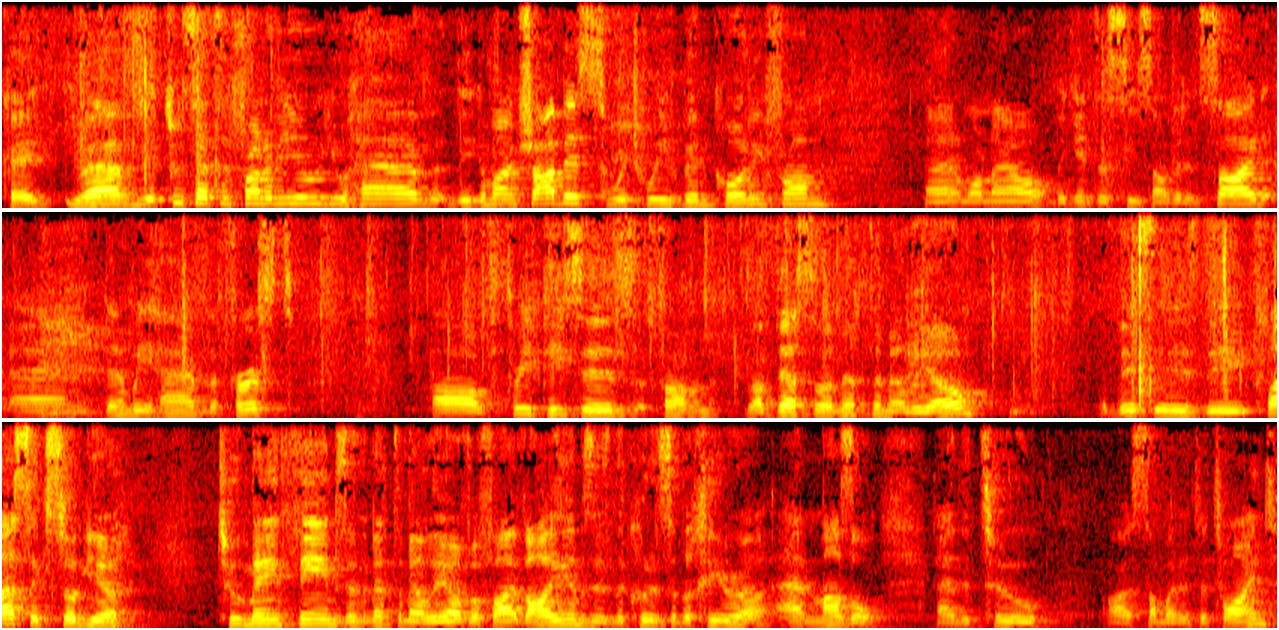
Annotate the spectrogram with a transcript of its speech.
Okay, you have your two sets in front of you. You have the Gemara and Shabbos, which we've been quoting from, and we'll now begin to see some of it inside. And then we have the first of three pieces from Rav Dessler Michtam Elio. This is the classic sugya. Two main themes in the Michtam Elio for five volumes is Nakudas Bechira and Mazel, and the two are somewhat intertwined,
